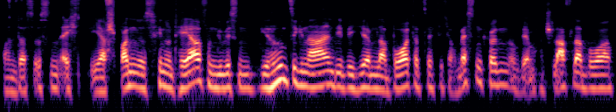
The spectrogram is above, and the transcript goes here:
Und das ist ein echt ja, spannendes Hin und Her von gewissen Gehirnsignalen, die wir hier im Labor tatsächlich auch messen können. Also wir haben auch ein Schlaflabor,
